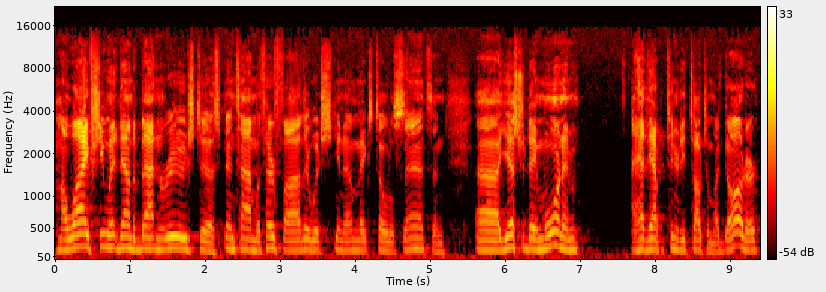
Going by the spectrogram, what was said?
my wife, she went down to Baton Rouge to spend time with her father, which, you know, makes total sense. And uh, yesterday morning, I had the opportunity to talk to my daughter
